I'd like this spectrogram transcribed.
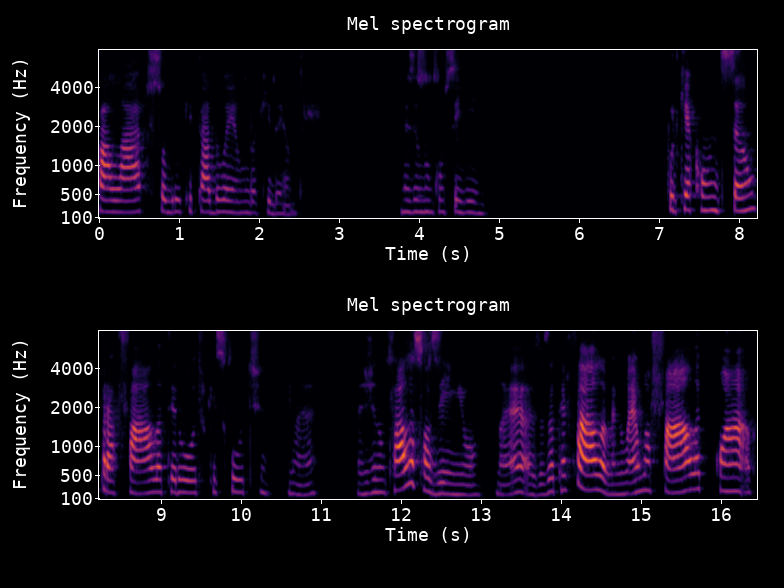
falar sobre o que está doendo aqui dentro. Mas eu não consegui. Porque é condição para a fala ter o outro que escute, né? A gente não fala sozinho, né? Às vezes até fala, mas não é uma fala com, a,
